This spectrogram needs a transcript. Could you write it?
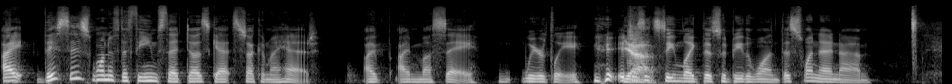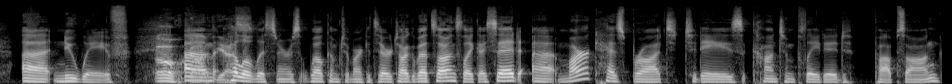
I this is one of the themes that does get stuck in my head. I I must say, weirdly, it Yeah. doesn't seem like this would be the one. This one and um, uh, New Wave. Oh, God, um, yes. Hello, listeners. Welcome to Mark and Sarah Talk About Songs. Like I said, uh, Mark has brought today's contemplated pop song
